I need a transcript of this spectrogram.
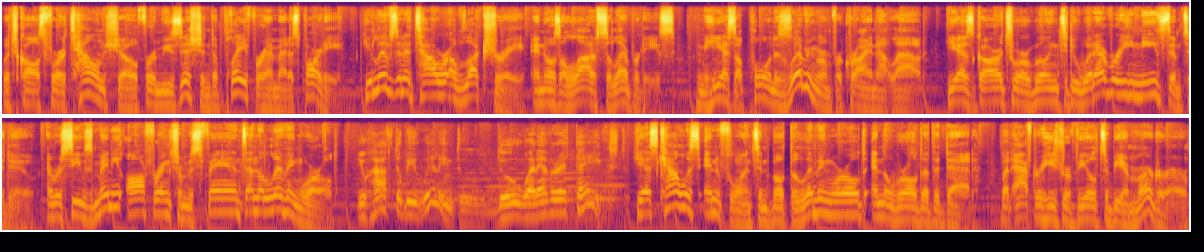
which calls for a talent show for a musician to play for him at his party. He lives in a tower of luxury and knows a lot of celebrities. I mean, he has a pool in his living room for crying out loud. He has guards who are willing to do whatever he needs them to do and receives many offerings from his fans and the living world. You have to be willing to do whatever it takes. He has countless influence in both the living world and the world of the dead. But after he's revealed to be a murderer,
